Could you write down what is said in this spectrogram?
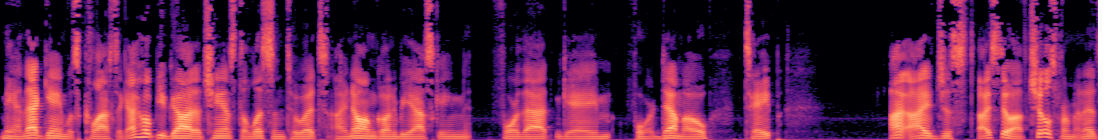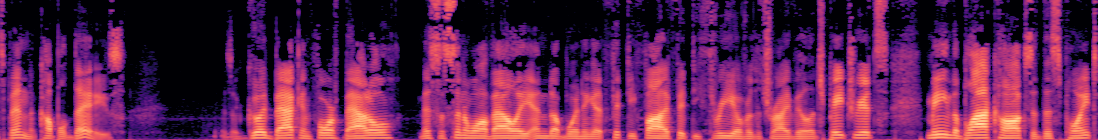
Man, that game was classic. I hope you got a chance to listen to it. I know I'm going to be asking for that game for demo tape. I, I just, I still have chills from it. It's been a couple days. Was a good back and forth battle. Mississinewa Valley ended up winning at 55-53 over the Tri-Village Patriots, meaning the Blackhawks at this point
